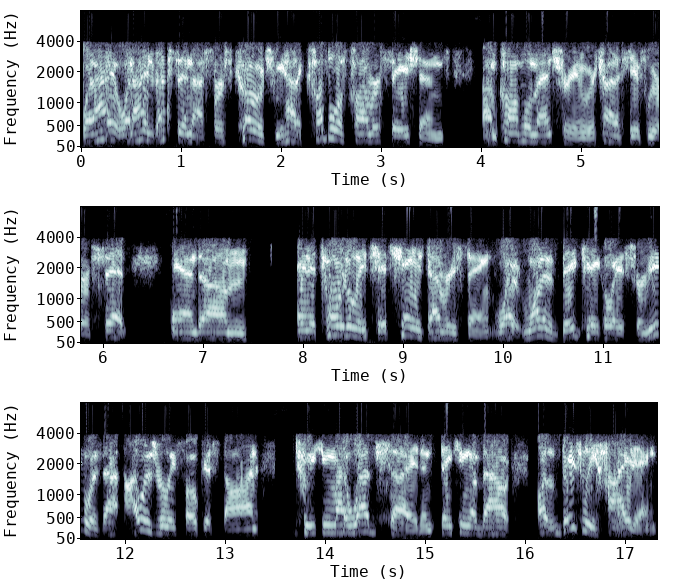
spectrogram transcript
when I, when I invested in that first coach, we had a couple of conversations, um, complimentary, and we were trying to see if we were a fit. And, um, and it totally it changed everything. What one of the big takeaways for me was that I was really focused on tweaking my website and thinking about uh, basically hiding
